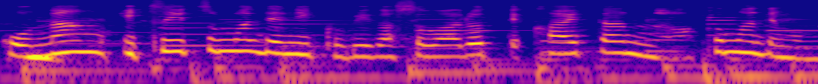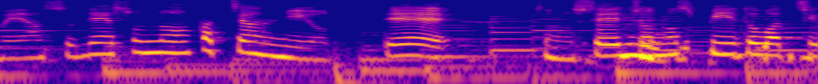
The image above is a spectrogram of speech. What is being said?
こうなんいついつまでに首が座るって書いてあるのはあくまでも目安でその赤ちゃんによってその成長のスピードは違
